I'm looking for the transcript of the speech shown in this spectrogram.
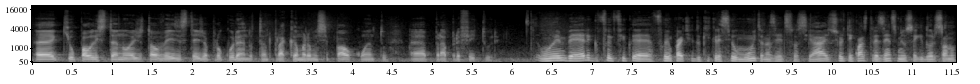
uh, que o paulistano hoje talvez esteja procurando, tanto para a Câmara Municipal quanto uh, para a Prefeitura. O MBL foi, é, foi, um partido que cresceu muito nas redes sociais. O senhor tem quase 300 mil seguidores só no,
